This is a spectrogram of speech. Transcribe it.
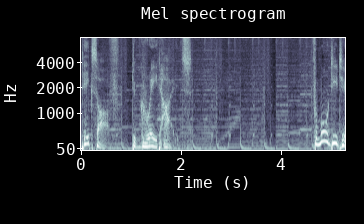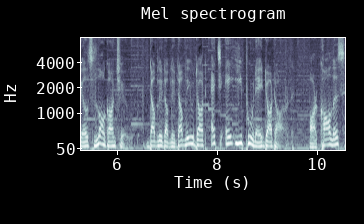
takes off to great heights. For more details, log on to www.haepune.org or call us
